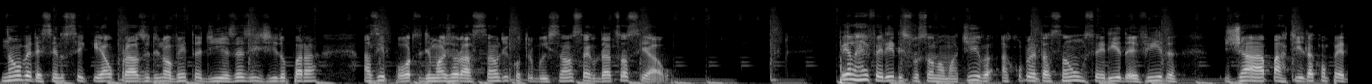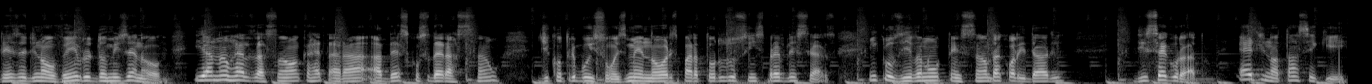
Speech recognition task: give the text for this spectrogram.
não obedecendo sequer ao prazo de 90 dias exigido para as hipóteses de majoração de contribuição à Seguridade Social. Pela referida instrução normativa, a complementação seria devida já a partir da competência de novembro de 2019, e a não realização acarretará a desconsideração de contribuições menores para todos os fins previdenciários, inclusive a manutenção da qualidade de segurado. É de notar-se que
